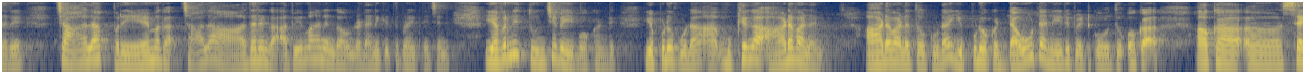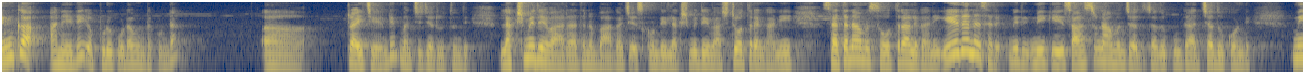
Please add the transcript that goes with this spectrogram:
సరే చాలా ప్రేమగా చాలా ఆదరంగా అభిమానంగా ఉండడానికి ప్రయత్నించండి. ఎవరిని తుంచి వేయబోకండి. ఎప్పుడు కూడా ముఖ్యంగా ఆడవాళ్ళని. ఆడవాళ్ళతో కూడా ఎప్పుడు ఒక డౌట్ అనేది పెట్టుకోవద్దు. ఒక ఒక శంక అనేది ఎప్పుడు కూడా ఉండకుండా ట్రై చేయండి మంచి జరుగుతుంది. లక్ష్మీదేవి ఆరాధన బాగా చేసుకోండి. లక్ష్మీదేవి అష్టోత్తరం కానీ శతనామ స్తోత్రాలు కానీ ఏదైనా సరే మీరు మీకు ఏ సహస్రనామం చదువు చదువుకుంటే అది చదువుకోండి. మీ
